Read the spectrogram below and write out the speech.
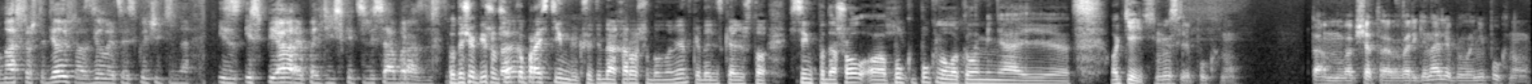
у нас все, что делается, у нас делается исключительно из, из пиара и политической целесообразности. Тут еще пишут Да. шутка про Стинга. Кстати, да, хороший был момент, когда они сказали, что Стинг подошел, э, пук- пукнул около меня и... э, Окей. В смысле пукнул? Там вообще-то в оригинале было не пукнул.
